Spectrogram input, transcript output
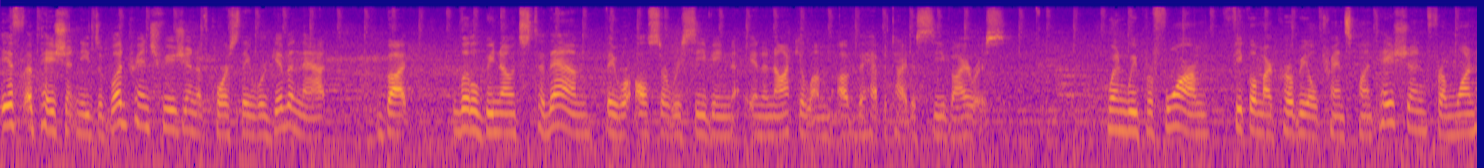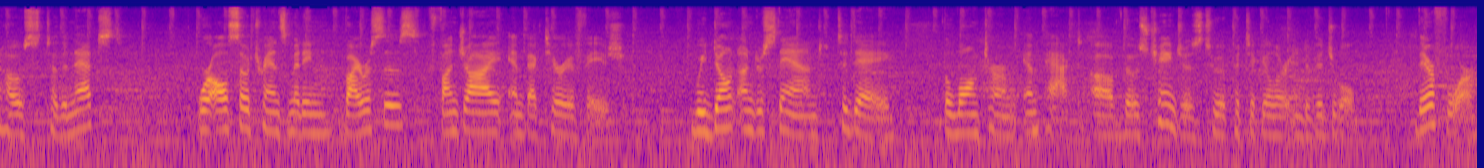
If a patient needs a blood transfusion, of course they were given that, but little beknownst to them, they were also receiving an inoculum of the hepatitis C virus. When we perform fecal microbial transplantation from one host to the next, we're also transmitting viruses, fungi, and bacteriophage. We don't understand today the long-term impact of those changes to a particular individual. Therefore,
